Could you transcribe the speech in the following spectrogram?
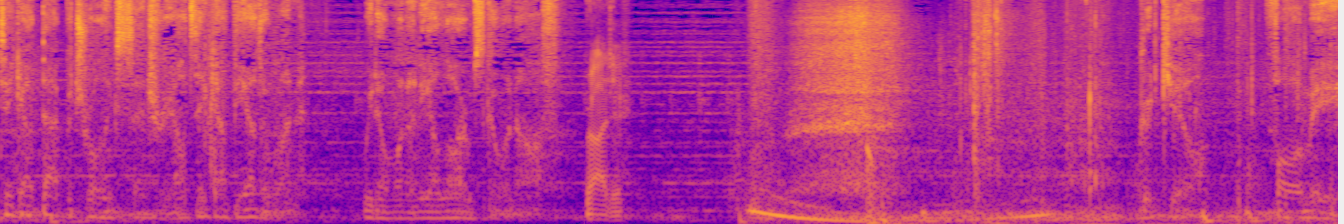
Take out that patrolling sentry. I'll take out the other one. We don't want any alarms going off. Roger. Good kill. Follow me.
